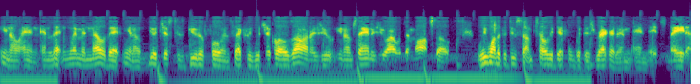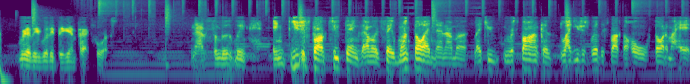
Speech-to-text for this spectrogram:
you know, and, and letting women know that, you know, you're just as beautiful and sexy with your clothes on as you, you know what I'm saying, as you are with them off. So we wanted to do something totally different with this record, and, and it's made a really, really big impact for us. Absolutely. And you just sparked two things. I'm going to say one thought and then I'm going to let you respond because, like, you just really sparked the whole thought in my head.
